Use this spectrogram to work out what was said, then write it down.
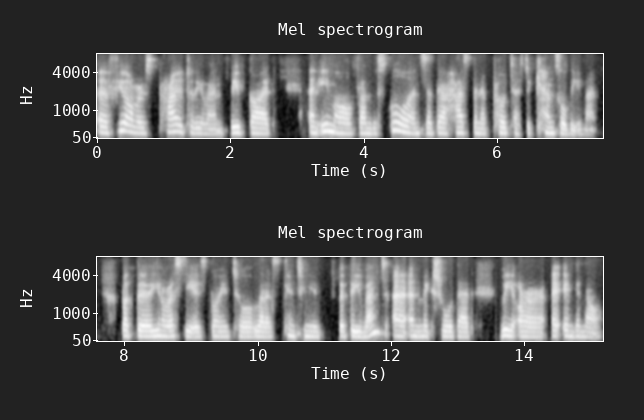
a few hours prior to the event, we've got an email from the school and said there has been a protest to cancel the event. But the university is going to let us continue with the event and, and make sure that we are in the know.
